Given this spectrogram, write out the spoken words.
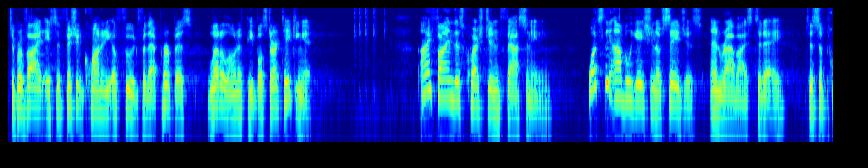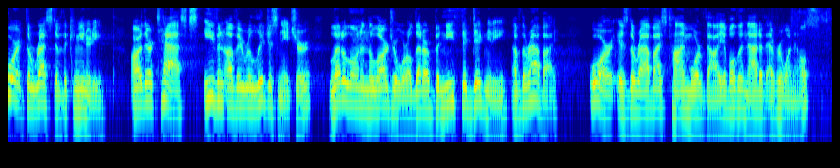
to provide a sufficient quantity of food for that purpose, let alone if people start taking it. I find this question fascinating. What's the obligation of sages and rabbis today to support the rest of the community? Are there tasks, even of a religious nature, let alone in the larger world, that are beneath the dignity of the rabbi? Or is the rabbi's time more valuable than that of everyone else?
